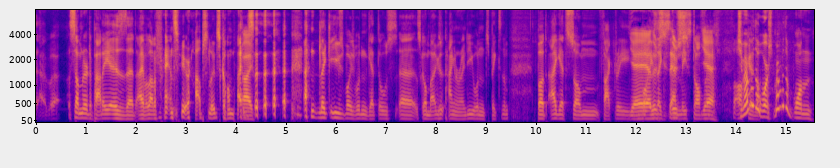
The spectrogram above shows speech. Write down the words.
uh, similar to Paddy is that I have a lot of friends who are absolute scumbags, and like you boys wouldn't get those uh, scumbags hanging around you. You wouldn't speak to them, but I get some factory Yeah, boys like send me stuff. Yeah. Do you remember the worst? Remember the one?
